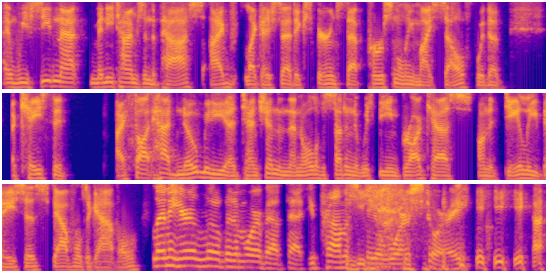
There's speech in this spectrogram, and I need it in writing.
And we've seen that many times in the past. I've, like I said, experienced that personally myself with a, a case that I thought had no media attention. And then all of a sudden it was being broadcast on a daily basis, gavel to gavel. Let me hear a little bit more about that. You promised me a war story. yeah.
